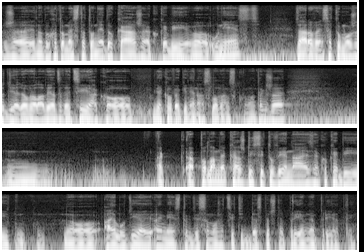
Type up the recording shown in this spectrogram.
že jednoducho to mesto to nedokáže ako keby e, uniesť. Zároveň sa tu môže diať oveľa viac vecí ako kdekoľvek ide na Slovensku. No, takže a, a podľa mňa každý si tu vie nájsť ako keby no, aj ľudí, aj, aj miesto, kde sa môže cítiť bezpečne, príjemne a prijatý.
